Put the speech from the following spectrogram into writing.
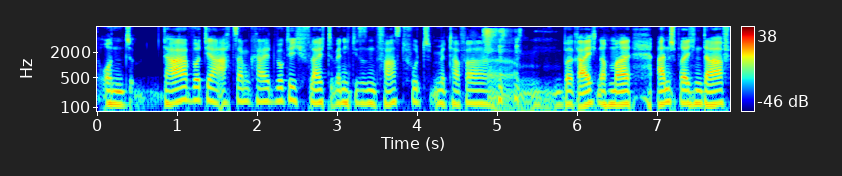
Und da wird ja Achtsamkeit wirklich vielleicht, wenn ich diesen Fastfood-Metapher-Bereich nochmal ansprechen darf,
